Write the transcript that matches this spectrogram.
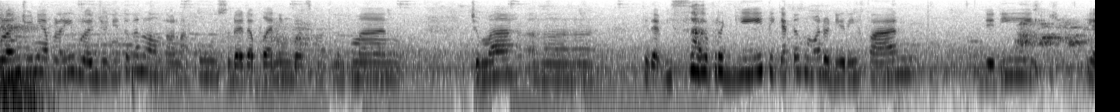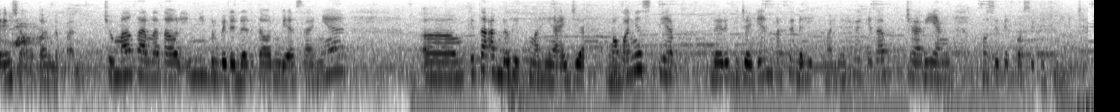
bulan Juni apalagi bulan Juni itu kan ulang tahun aku sudah ada planning buat sama teman-teman. Cuma eh, tidak bisa pergi tiketnya semua udah di refund. Jadi ya insya Allah tahun depan. Cuma karena tahun ini berbeda dari tahun biasanya em, kita ambil hikmahnya aja. Pokoknya setiap dari kejadian pasti ada hikmahnya. Kita cari yang positif positifnya aja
